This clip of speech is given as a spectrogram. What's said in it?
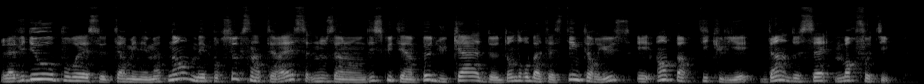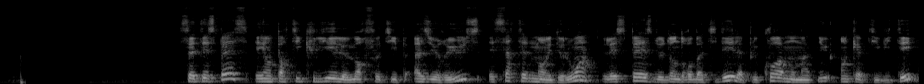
La vidéo pourrait se terminer maintenant, mais pour ceux que ça intéresse, nous allons discuter un peu du cas de Dendrobates tinctorius et en particulier d'un de ses morphotypes. Cette espèce, et en particulier le morphotype Azureus, est certainement et de loin l'espèce de Dendrobatidés la plus couramment maintenue en captivité,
